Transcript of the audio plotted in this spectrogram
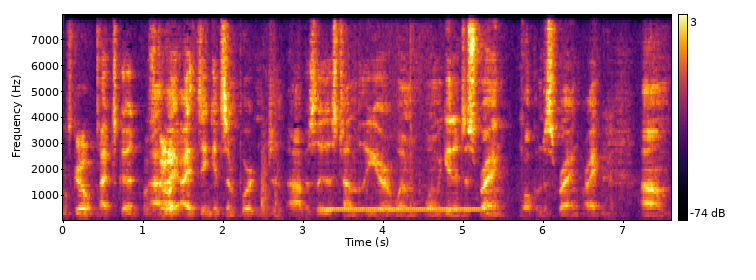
Let's go. That's good. Let's I, it. I, I think it's important, and obviously this time of the year when, when we get into spring, welcome to spring, right? Mm-hmm. Um,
